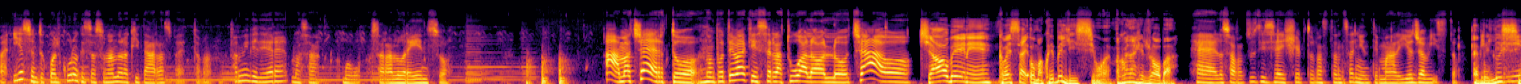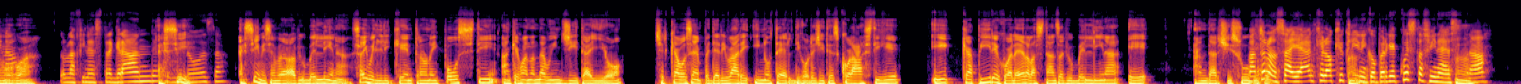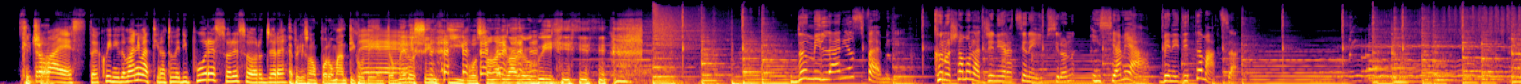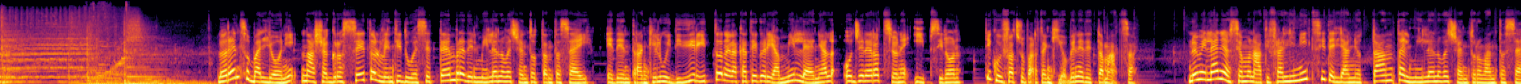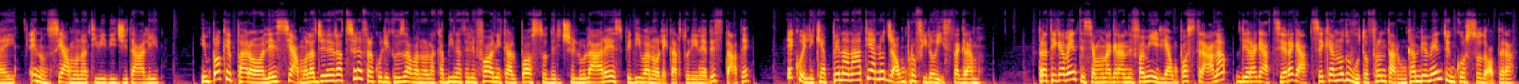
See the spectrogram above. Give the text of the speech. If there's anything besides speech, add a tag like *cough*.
Ma io sento qualcuno che sta suonando la chitarra, aspetta, ma fammi vedere, ma sarà, boh, sarà Lorenzo. Ah, ma certo, non poteva che essere la tua Lollo. Ciao! Ciao, bene? Come stai? Oh, ma qui è bellissimo, eh. ma guarda che roba. Eh, lo so, ma tu ti sei scelto una stanza niente male, io ho già visto. È Piccolina, bellissimo qua. La finestra grande, Eh sì. luminosa. Eh sì, mi sembrava la più bellina. Sai quelli lì che entrano nei posti, anche quando andavo in gita io, cercavo sempre di arrivare in hotel di con le gite scolastiche e capire qual era la stanza più bellina e andarci subito. Ma tu non sai, è anche l'occhio clinico perché questa finestra si Mm. Che c'ha? trova a est, quindi domani mattina tu vedi pure il sole sorgere. È perché sono un po' romantico Eh. dentro, me lo sentivo, sono arrivato qui. *laughs* *laughs* Conosciamo la generazione Y insieme a Benedetta Mazza. Lorenzo Baglioni nasce a Grosseto il 22 settembre del 1986 ed entra anche lui di diritto nella categoria Millennial o Generazione Y, di cui faccio parte anch'io, Benedetta Mazza. Noi millennial siamo nati fra gli inizi degli anni 80 e il 1996 e non siamo nativi digitali. In poche parole, siamo la generazione fra quelli che usavano la cabina telefonica al posto del cellulare e spedivano le cartoline d'estate e quelli che appena nati hanno già un profilo Instagram. Praticamente siamo una grande famiglia, un po' strana, di ragazzi e ragazze che hanno dovuto affrontare un cambiamento in corso d'opera.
